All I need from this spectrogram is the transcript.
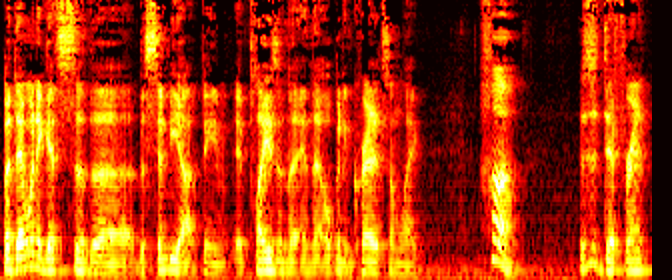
But then when it gets to the the symbiote theme, it plays in the in the opening credits. I'm like, huh, this is different.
